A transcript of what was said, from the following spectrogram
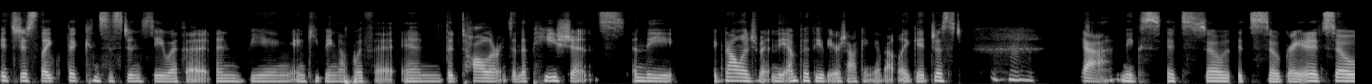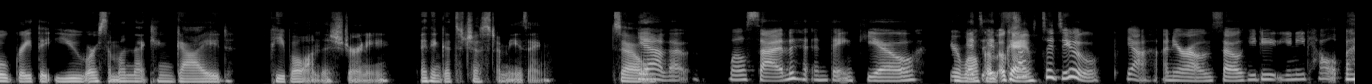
it's just like the consistency with it and being and keeping up with it and the tolerance and the patience and the acknowledgement and the empathy that you're talking about. Like it just mm-hmm. yeah, makes it's so it's so great. And it's so great that you are someone that can guide people on this journey. I think it's just amazing. So yeah, that well said, and thank you. You're welcome. It's, it's okay, to do yeah on your own. So you do you need help.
